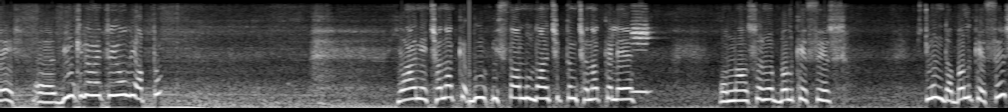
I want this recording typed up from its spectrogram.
Şey, e, bin kilometre yol yaptım. Yani Çanakkale, bu İstanbul'dan çıktım Çanakkale. Ondan sonra Balıkesir. Cunda Balıkesir.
